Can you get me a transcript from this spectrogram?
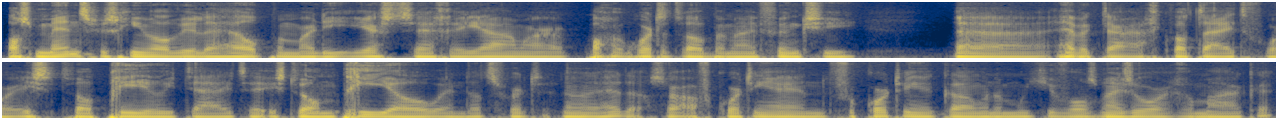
als mens misschien wel willen helpen, maar die eerst zeggen, ja, maar hoort het wel bij mijn functie? Eh, heb ik daar eigenlijk wel tijd voor? Is het wel prioriteit? Is het wel een prio? En dat soort, eh, hè, als er afkortingen en verkortingen komen, dan moet je volgens mij zorgen maken.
